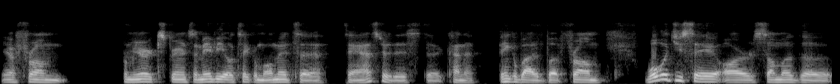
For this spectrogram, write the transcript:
Yeah from from your experience and maybe it'll take a moment to to answer this to kind of think about it but from what would you say are some of the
